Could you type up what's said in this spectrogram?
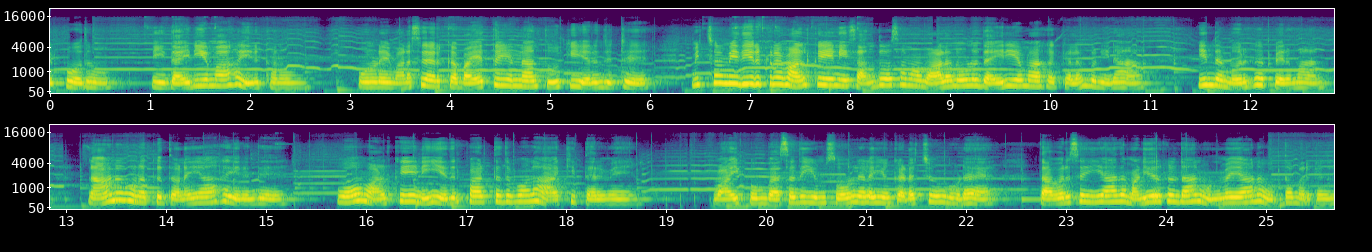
எப்போதும் நீ தைரியமாக இருக்கணும். உன்னுடைய மனசில் இருக்க பயத்தை எல்லாம் தூக்கி எறிஞ்சிட்டு மிச்சம் மீதி இருக்கிற வாழ்க்கையை நீ சந்தோஷமாக வாழணும்னு தைரியமாக கிளம்புனினா இந்த முருகப்பெருமான் நானும் உனக்கு துணையாக இருந்து உன் வாழ்க்கையை நீ எதிர்பார்த்தது போல ஆக்கி தருவேன். வாய்ப்பும் வசதியும் சூழ்நிலையும் கிடைச்சும் கூட தவறு செய்யாத மனிதர்கள் தான் உண்மையான உத்தமர்கள்.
